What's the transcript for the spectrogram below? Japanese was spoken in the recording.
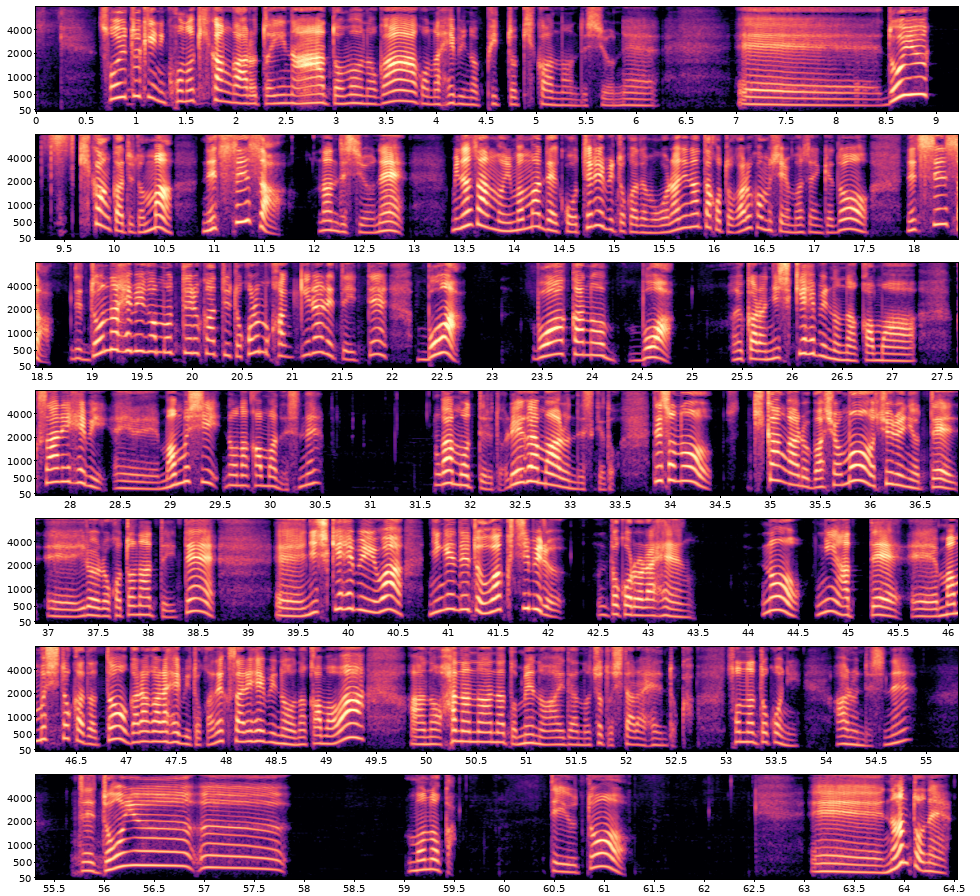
そういう時にこの期間があるといいなと思うのがこの蛇のピット期間なんですよね。えー、どういう期間かというとまあ熱センサーなんですよね。皆さんも今までこうテレビとかでもご覧になったことがあるかもしれませんけど熱センサーでどんな蛇が持ってるかっていうとこれも限られていてボアボア科のボアそれからニシキヘビの仲間鎖ヘビ、えー、マムシの仲間ですね。が持ってると。例外もあるんですけど。でその期間がある場所も種類によって、えー、いろいろ異なっていて、えー、ニシキヘビは人間でいうと上唇のところらへんのにあって、えー、マムシとかだとガラガラヘビとかね鎖ヘビの仲間はあの鼻の穴と目の間のちょっと下らへんとかそんなとこにあるんですね。でどういうものかっていうとえー、なんとね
